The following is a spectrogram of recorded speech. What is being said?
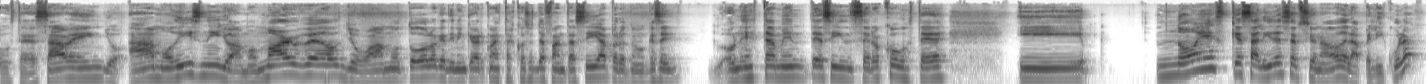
ustedes saben, yo amo Disney, yo amo Marvel, yo amo todo lo que tiene que ver con estas cosas de fantasía, pero tengo que ser honestamente sincero con ustedes. Y no es que salí decepcionado de la película,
